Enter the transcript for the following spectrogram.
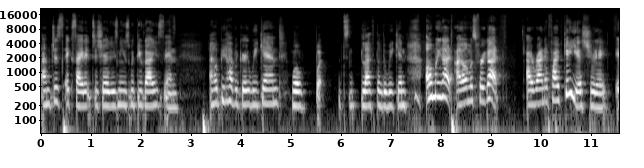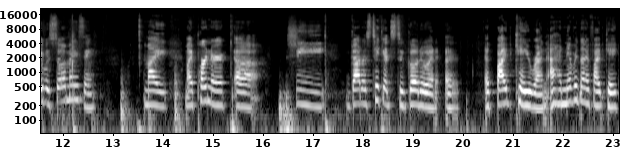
I'm just excited to share this news with you guys and I hope you have a great weekend. Well, what's left of the weekend. Oh my god, I almost forgot. I ran a 5k yesterday. It was so amazing. My my partner uh she got us tickets to go to an, a a 5k run. I had never done a 5k.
